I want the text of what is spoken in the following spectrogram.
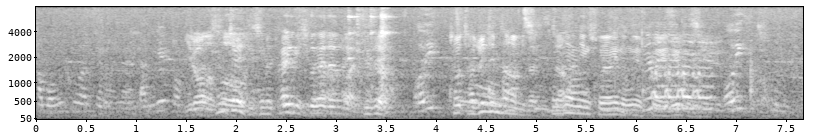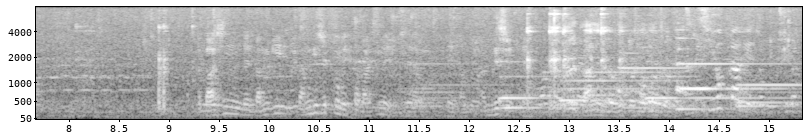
다 먹을 것 같진 않아요. 남길 것 같아. 일어나서 천천히 드시면 헬스도 해야 되는 거 아니야? 드세요. 어이. 저 자존심 상합니다 진짜. 선생님 고양이 너무 예뻐요. 얘기해보세요. 어이. 맛있는데 남기 남기실 거면 이따 말씀해 주세요. 네, 안 드실 때. 왜 나는 여기서 넣어줘 지옥 가게 좀 줄였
